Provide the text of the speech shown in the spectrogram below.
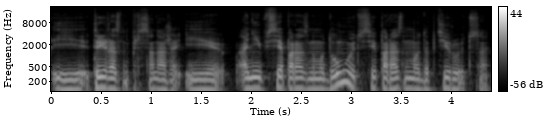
и три разных персонажа, и они все по-разному думают, все по-разному адаптируются.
